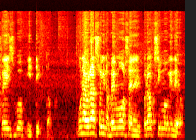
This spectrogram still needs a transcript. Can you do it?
Facebook y TikTok. Un abrazo y nos vemos en el próximo video.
